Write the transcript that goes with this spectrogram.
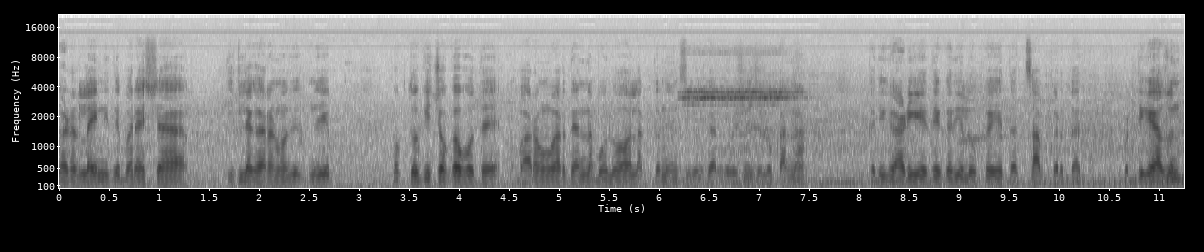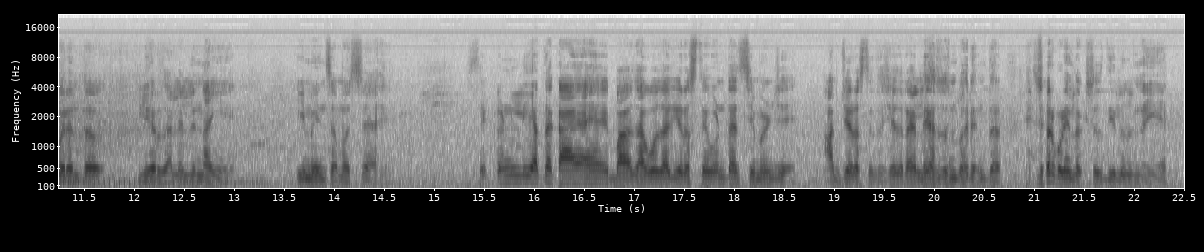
गडर लाईन इथे बऱ्याचशा इथल्या घरांमध्ये म्हणजे बघतो की चॉकअप होते वारंवार त्यांना बोलवावं लागतं म्युन्सिपल कॉर्पोरेशनच्या लोकांना. कधी गाडी येते कधी लोक येतात साफ करतात. पण ती काही अजूनपर्यंत क्लिअर झालेली नाही आहे ही मेन समस्या आहे. सेकंडली आता काय आहे? बा जागोजागी रस्ते बनतात सिमेंटचे. आमचे रस्ते तसेच राहिले अजूनपर्यंत. त्याच्यावर कोणी लक्षच दिलेलं नाही आहे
